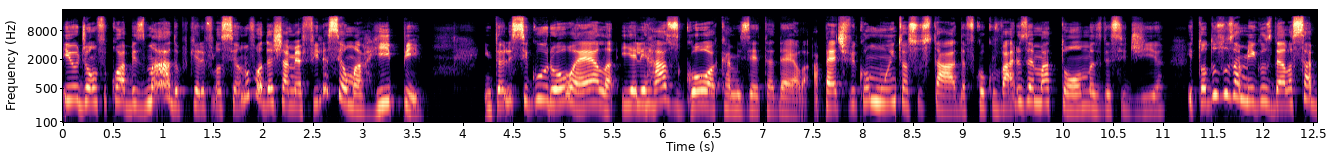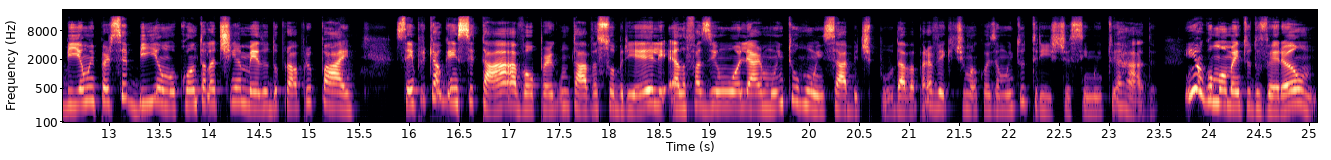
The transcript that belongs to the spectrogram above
E o John ficou abismado, porque ele falou assim: eu não vou deixar minha filha ser uma hippie então ele segurou ela e ele rasgou a camiseta dela. A Pat ficou muito assustada, ficou com vários hematomas desse dia. E todos os amigos dela sabiam e percebiam o quanto ela tinha medo do próprio pai. Sempre que alguém citava ou perguntava sobre ele, ela fazia um olhar muito ruim, sabe? Tipo, dava para ver que tinha uma coisa muito triste, assim, muito errada. Em algum momento do verão,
